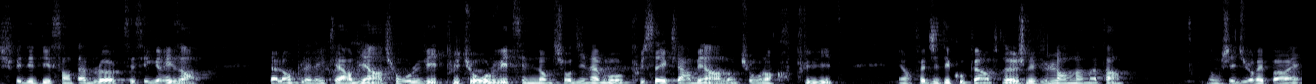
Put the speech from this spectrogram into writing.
je fais des descentes à bloc, tu sais, c'est grisant. Ta lampe, elle éclaire bien, tu roules vite. Plus tu roules vite, c'est une lampe sur dynamo, plus ça éclaire bien, donc tu roules encore plus vite. Et en fait, j'ai découpé un pneu, je l'ai vu le lendemain matin, donc j'ai dû réparer.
